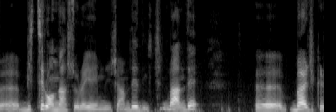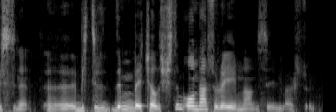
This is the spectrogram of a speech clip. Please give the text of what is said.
E, bitir ondan sonra yayınlayacağım dediği için ben de e, Berci Kristin'i e, bitirdim ve çalıştım. Ondan sonra yayınlandı sevgiler sürümü.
